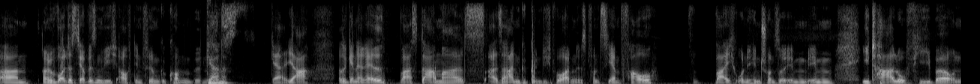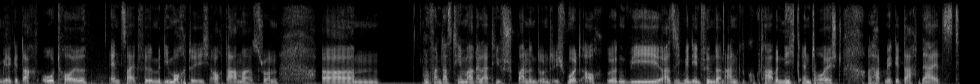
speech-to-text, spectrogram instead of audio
Ähm, du wolltest ja wissen, wie ich auf den Film gekommen bin. Gerne. ja, also generell war es damals, als er angekündigt worden ist von CMV, war ich ohnehin schon so im, im Italo-Fieber und mir gedacht, oh toll, Endzeitfilme, die mochte ich auch damals schon. Ähm, und fand das Thema relativ spannend und ich wurde auch irgendwie, als ich mir den Film dann angeguckt habe, nicht enttäuscht und habe mir gedacht, na jetzt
